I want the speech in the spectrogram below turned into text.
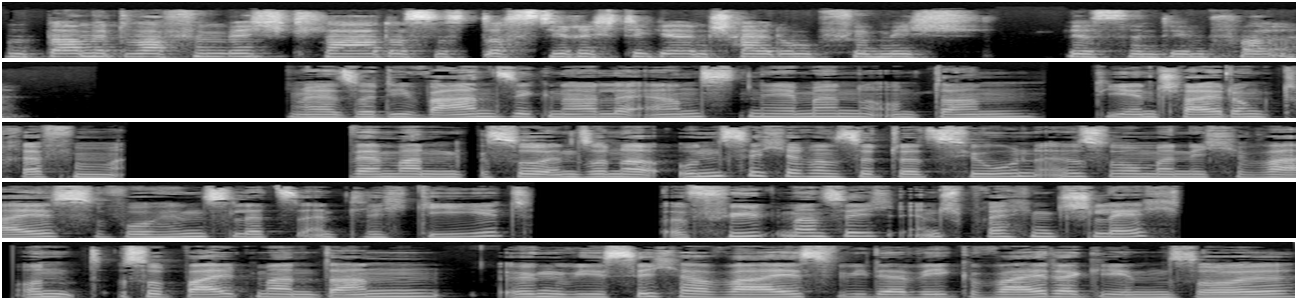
Und damit war für mich klar, dass es das die richtige Entscheidung für mich ist in dem Fall. Also die Warnsignale ernst nehmen und dann die Entscheidung treffen. Wenn man so in so einer unsicheren Situation ist, wo man nicht weiß, wohin es letztendlich geht, fühlt man sich entsprechend schlecht. Und sobald man dann irgendwie sicher weiß, wie der Weg weitergehen soll,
